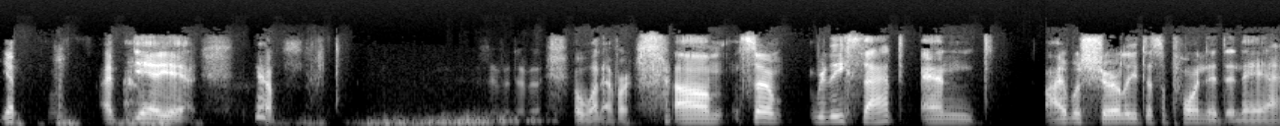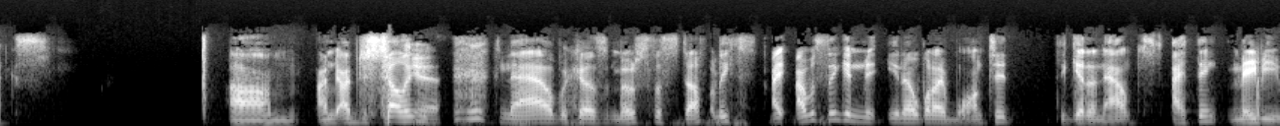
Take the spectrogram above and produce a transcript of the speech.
Yep. I, yeah, yeah, yeah or whatever. Um, so release that, and I was surely disappointed in AX. Um, I'm I'm just telling Yeah. you now because most of the stuff, at least I I was thinking, you know, what I wanted to get announced. I think maybe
